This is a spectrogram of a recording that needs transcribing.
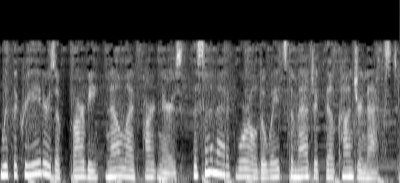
With the creators of Barbie, now life partners, the cinematic world awaits the magic they'll conjure next.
